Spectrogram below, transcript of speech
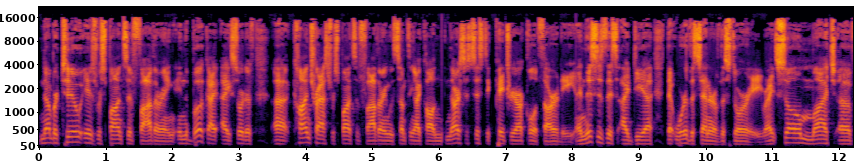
Number two is responsive fathering. In the book, I, I sort of uh, contrast responsive fathering with something I call narcissistic patriarchal authority. And this is this idea that we're the center of the story, right? So much of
